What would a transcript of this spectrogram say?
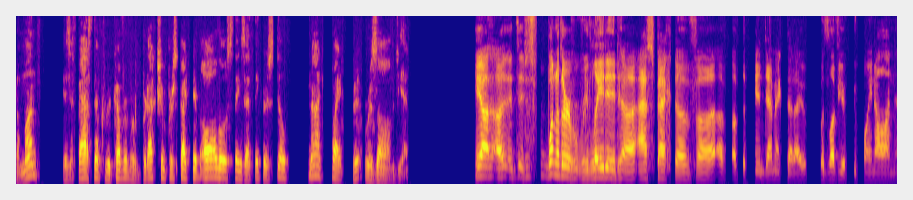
a month? Is it fast enough to recover from production perspective? All those things I think are still not quite resolved yet. Yeah, uh, just one other related uh, aspect of, uh, of, of the pandemic that I would love your viewpoint on.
